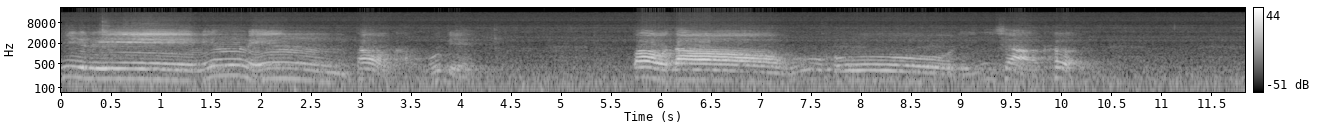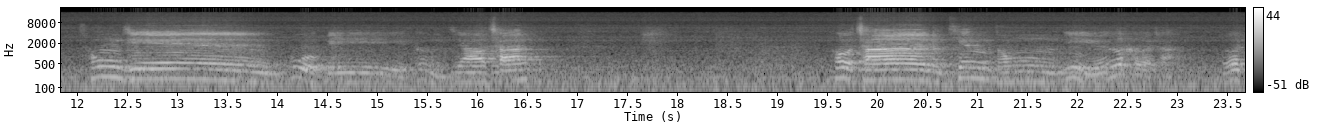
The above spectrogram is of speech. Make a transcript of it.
一里冥冥道口边，报道芜湖林下客。从今更加参，后参天童密云和尚得知。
